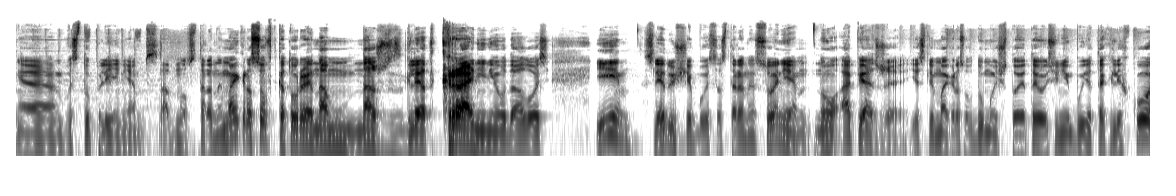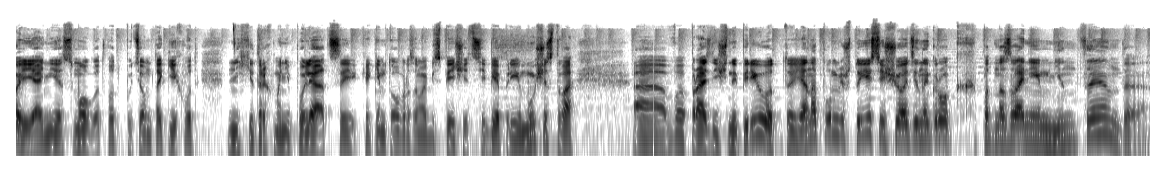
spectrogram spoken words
э, выступления. С одной стороны Microsoft, которая нам, наш взгляд, крайне не удалось. И следующее будет со стороны Sony. Ну, опять же, если Microsoft думает, что этой осенью будет так легко, и они смогут вот путем таких вот нехитрых манипуляций каким-то образом обеспечить себе преимущество, а, в праздничный период. Я напомню, что есть еще один игрок под названием Nintendo.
